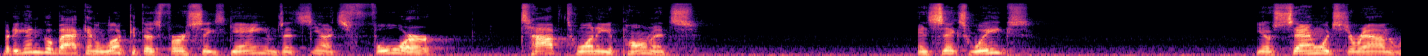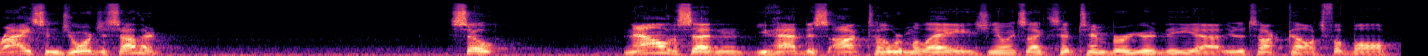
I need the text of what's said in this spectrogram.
But again, go back and look at those first 6 games. That's you know, it's four top 20 opponents in 6 weeks. You know, sandwiched around Rice and Georgia Southern. So now all of a sudden you have this October malaise. You know, it's like September. You're the uh, you're the talk of college football.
